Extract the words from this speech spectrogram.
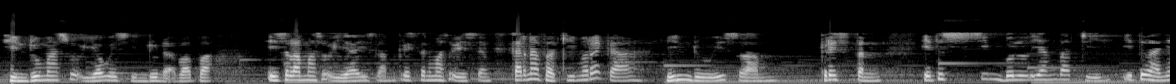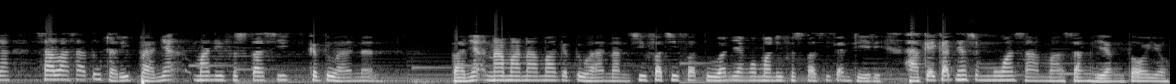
Hindu masuk, ya wis Hindu tidak apa-apa. Islam masuk, ya Islam. Kristen masuk Islam. Karena bagi mereka Hindu, Islam, Kristen itu simbol yang tadi itu hanya salah satu dari banyak manifestasi ketuhanan. Banyak nama-nama ketuhanan, sifat-sifat Tuhan yang memanifestasikan diri. Hakikatnya semua sama Sang Hyang Toyo.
